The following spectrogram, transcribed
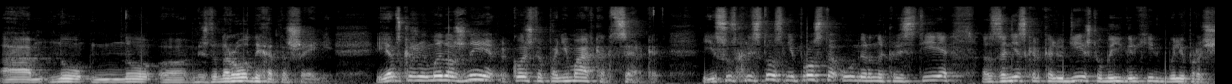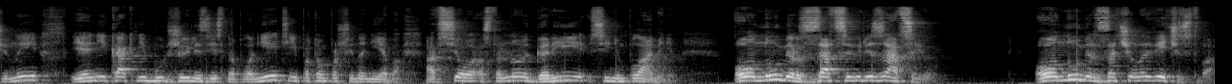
ну, ну, э, международных отношений. И я вам скажу, мы должны кое-что понимать как церковь. Иисус Христос не просто умер на кресте за несколько людей, чтобы их грехи были прощены, и они как-нибудь жили здесь на планете и потом пошли на небо, а все остальное гори синим пламенем. Он умер за цивилизацию. Он умер за человечество.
